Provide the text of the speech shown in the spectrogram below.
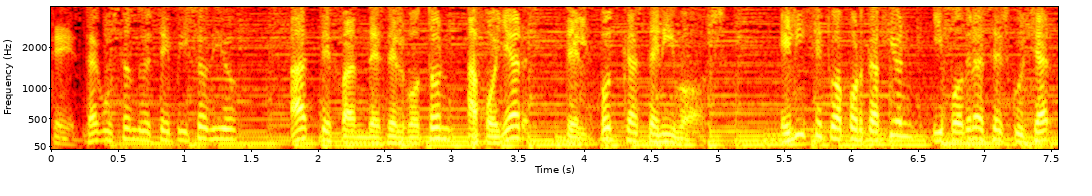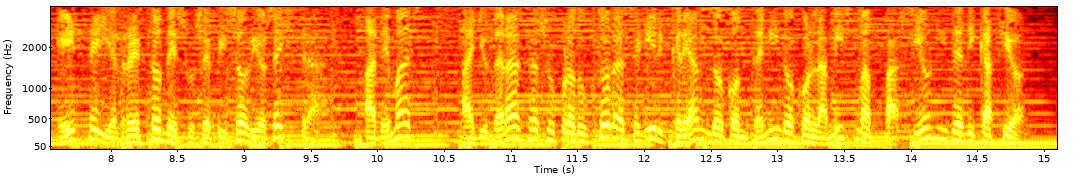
¿Te está gustando este episodio? Hazte fan desde el botón Apoyar del podcast de Nivos. Elige tu aportación y podrás escuchar este y el resto de sus episodios extra. Además, ayudarás a su productor a seguir creando contenido con la misma pasión y dedicación.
